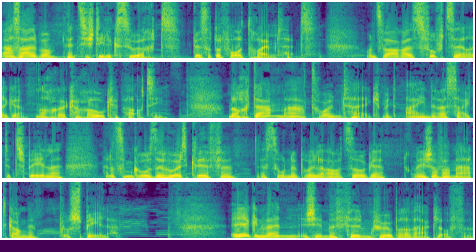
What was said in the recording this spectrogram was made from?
Er selber hat sich still gesucht, bis er davor geträumt hat. Und zwar als 15-Jähriger nach einer Karaoke-Party. Nachdem er träumt hat, mit einer Seite zu spielen, hat er zum großen Hut gegriffen, eine Sonnenbrille angezogen und ist auf den Markt gegangen, für spielen. Irgendwann ist ihm ein Filmcrew über den Weg gelaufen.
